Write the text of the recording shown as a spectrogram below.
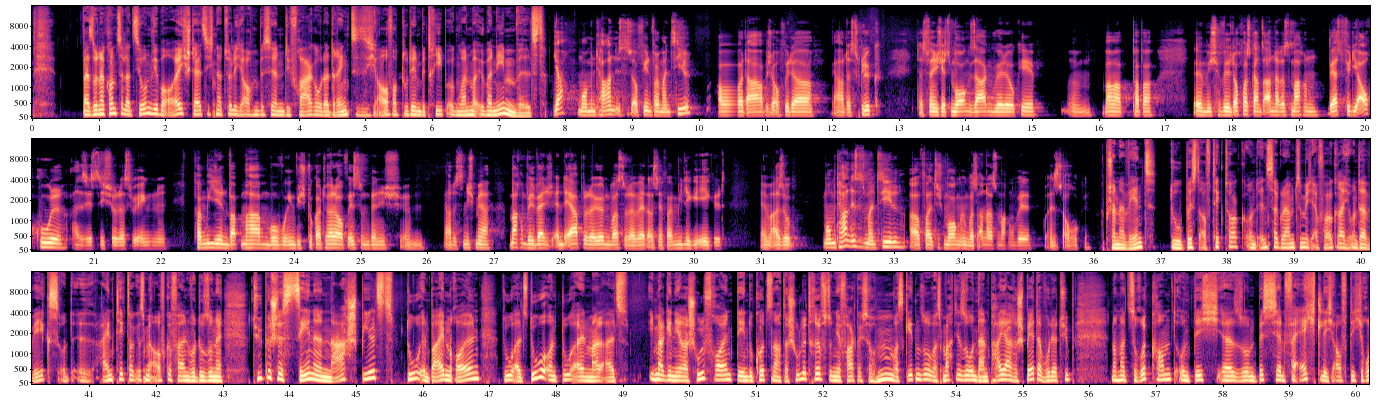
Bei so einer Konstellation wie bei euch stellt sich natürlich auch ein bisschen die Frage oder drängt sie sich auf, ob du den Betrieb irgendwann mal übernehmen willst. Ja, momentan ist es auf jeden Fall mein Ziel. Aber da habe ich auch wieder ja, das Glück, dass wenn ich jetzt morgen sagen würde, okay, ähm, Mama, Papa, ähm, ich will doch was ganz anderes machen, wäre es für die auch cool. Also jetzt nicht so, dass wir irgendeine Familienwappen haben, wo, wo irgendwie Stuckateur drauf ist und wenn ich ähm, ja, das nicht mehr machen will, werde ich enterbt oder irgendwas oder werde aus der Familie geekelt. Ähm, also momentan ist es mein Ziel, aber falls ich morgen irgendwas anderes machen will, dann ist es auch okay. Ich habe schon erwähnt, du bist auf TikTok und Instagram ziemlich erfolgreich unterwegs und äh, ein TikTok ist mir aufgefallen, wo du so eine typische Szene nachspielst, du in beiden Rollen, du als du und du einmal als imaginärer Schulfreund, den du kurz nach der Schule triffst und ihr fragt euch so, hm, was geht denn so, was macht ihr so? Und dann ein paar Jahre später, wo der Typ nochmal zurückkommt und dich äh, so ein bisschen verächtlich auf dich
